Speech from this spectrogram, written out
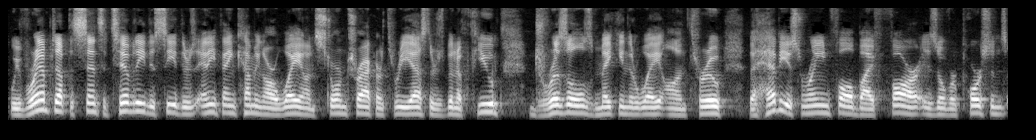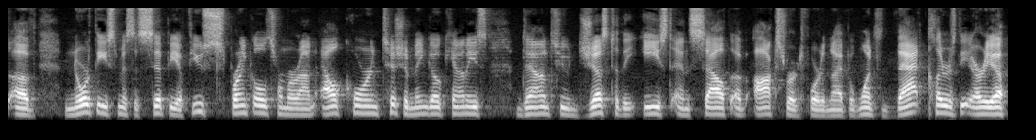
We've ramped up the sensitivity to see if there's anything coming our way on Storm Tracker 3S. There's been a few drizzles making their way on through. The heaviest rainfall by far is over portions of northeast Mississippi, a few sprinkles from around Alcorn, Tishomingo counties down to just to the east and south of Oxford for tonight. But once that clears the area,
